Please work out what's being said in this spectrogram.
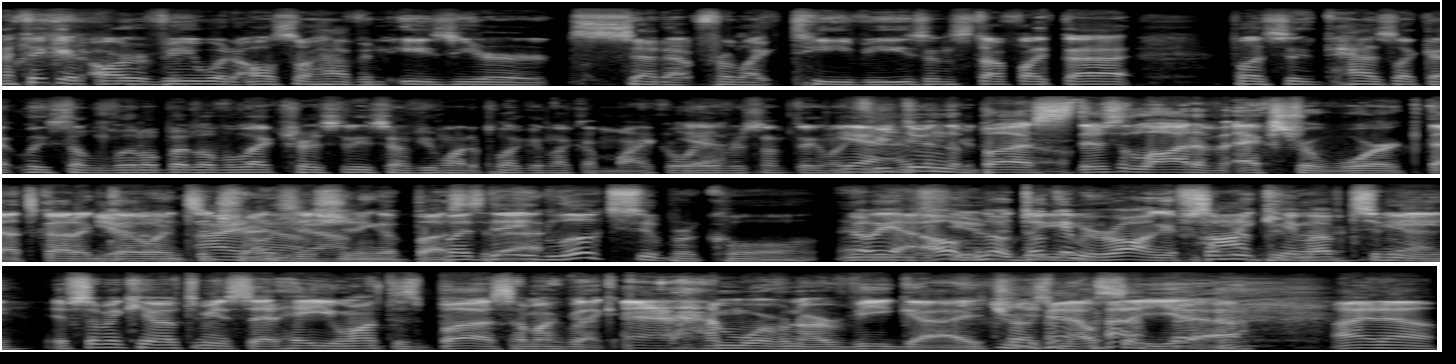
I think an RV would also have an easier setup for like TVs and stuff like that. Plus, it has like at least a little bit of electricity. So if you want to plug in like a microwave Yeah. or something, like Yeah. If you're doing the bus, go. there's a lot of extra work that's got to go into I know. transitioning a bus but to they that. look super cool. Oh yeah. Oh no, don't get me wrong. If somebody came up to popular. me, if somebody came up to me and said, "Hey, you want this bus?" I'm like, like eh, I'm more of an RV guy. Trust me, I'll say yeah. I know.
